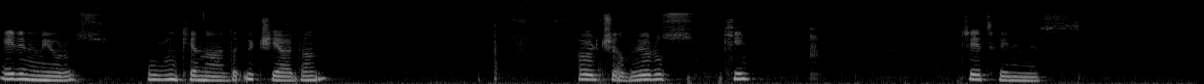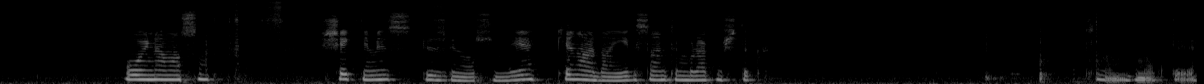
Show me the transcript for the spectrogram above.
Erinmiyoruz. Uzun kenarda 3 yerden ölçü alıyoruz ki cetvelimiz oynamasın. Şeklimiz düzgün olsun diye kenardan 7 santim bırakmıştık. Tam bu noktaya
